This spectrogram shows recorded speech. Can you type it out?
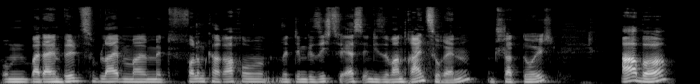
um bei deinem Bild zu bleiben, mal mit vollem Karacho mit dem Gesicht zuerst in diese Wand reinzurennen, anstatt durch. Aber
